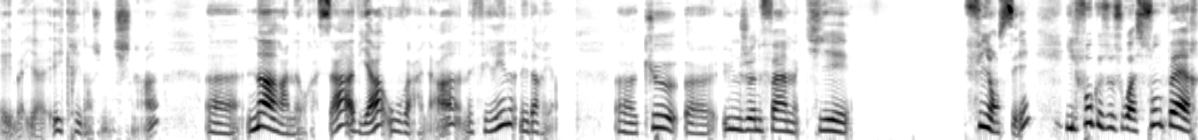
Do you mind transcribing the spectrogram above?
et ben, il y a écrit dans une Mishnah, euh, Avia ou Vaala, Mefirin Nedaria, que une jeune femme qui est fiancée, il faut que ce soit son père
